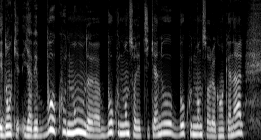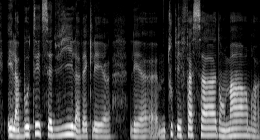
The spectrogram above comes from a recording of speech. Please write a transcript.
Et donc, il y avait beaucoup de monde, euh, beaucoup de monde sur les petits canaux, beaucoup de monde sur le Grand Canal. Et la beauté de cette ville avec euh, euh, toutes les façades en marbre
